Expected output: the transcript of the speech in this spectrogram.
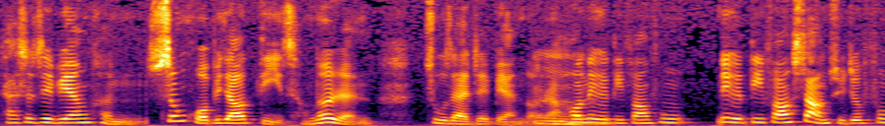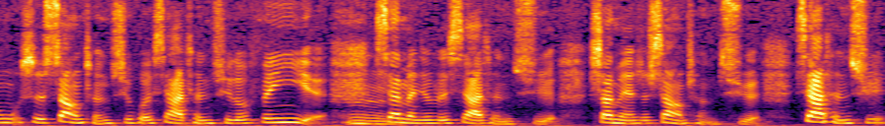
它是这边很生活比较底层的人住在这边的。然后那个地方分，那个地方上去就分是上城区和下城区的分野。下面就是下城区，上面是上城区。下城区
